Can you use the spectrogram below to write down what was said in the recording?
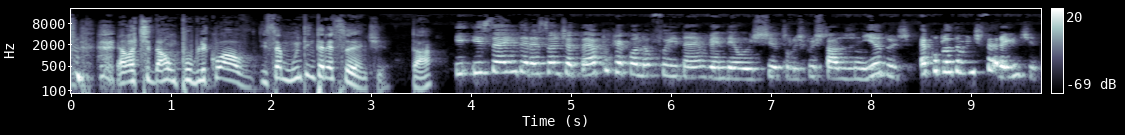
ela te dá um público-alvo. Isso é muito interessante, tá? E isso é interessante até porque quando eu fui né, vender os títulos para os Estados Unidos, é completamente diferente.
